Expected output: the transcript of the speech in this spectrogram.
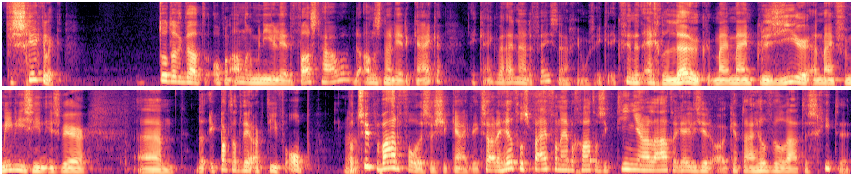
Verschrikkelijk. Totdat ik dat op een andere manier leerde vasthouden, er anders naar leerde kijken. Ik kijk weer uit naar de feestdagen, jongens. Ik, ik vind het echt leuk. Mijn, mijn plezier en mijn familie zien is weer... ehm, dat, ik pak dat weer actief op. Wat super waardevol is als je kijkt. Ik zou er heel veel spijt van hebben gehad als ik tien jaar later realiseerde... oh, ik heb daar heel veel laten schieten.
